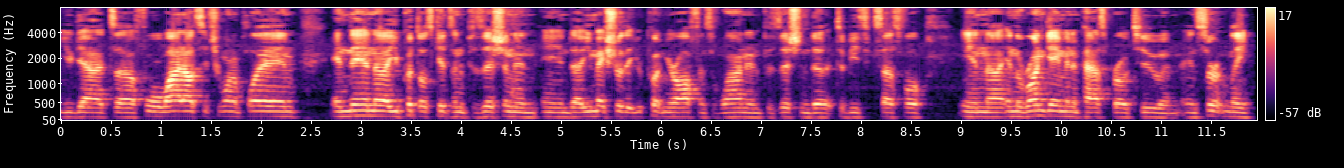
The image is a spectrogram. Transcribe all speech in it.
You got uh, four wideouts that you want to play in, and then uh, you put those kids in a position, and and uh, you make sure that you're putting your offensive line in position to to be successful in uh, in the run game and in pass pro too, and and certainly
